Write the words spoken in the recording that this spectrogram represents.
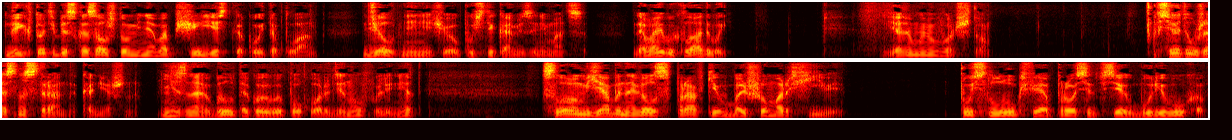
Да и кто тебе сказал, что у меня вообще есть какой-то план? Делать мне нечего, пустяками заниматься. Давай выкладывай. Я думаю, вот что. Все это ужасно странно, конечно. Не знаю, было такое в эпоху орденов или нет. Словом, я бы навел справки в Большом архиве. Пусть Лукфи опросит всех буревухов.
